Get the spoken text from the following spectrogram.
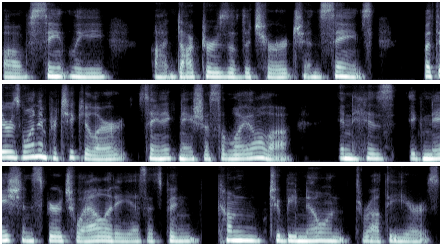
of saintly uh, doctors of the church and saints, but there's one in particular, Saint Ignatius of Loyola, in his Ignatian spirituality, as it's been come to be known throughout the years.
